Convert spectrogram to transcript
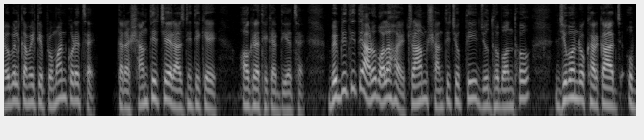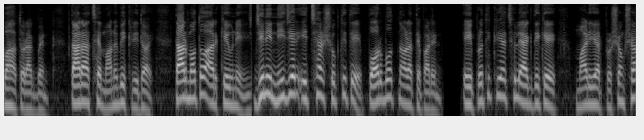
নোবেল কমিটি প্রমাণ করেছে, তারা শান্তির চেয়ে রাজনীতিকে অগ্রাধিকার দিয়েছে। বিবৃতিতে আরও বলা হয়, ট্রাম্প শান্তি চুক্তি যুদ্ধবন্ধ জীবন রক্ষার কাজ অব্যাহত রাখবেন। তার আছে মানবিক হৃদয়। তার মতো আর কেউ নেই, যিনি নিজের ইচ্ছার শক্তিতে পর্বত নড়াতে পারেন। এই প্রতিক্রিয়া ছিল একদিকে মারিয়ার প্রশংসা,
